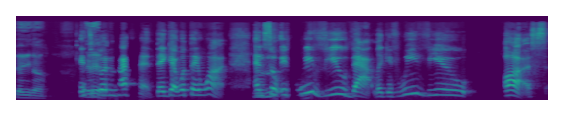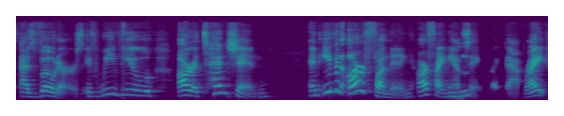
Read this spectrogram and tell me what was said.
There you go. It's It a good investment. They get what they want. And so if we view that, like if we view us as voters, if we view our attention and even our funding, our financing like that, right?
